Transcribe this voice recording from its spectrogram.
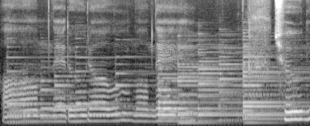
없네 두려움 없네 주님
